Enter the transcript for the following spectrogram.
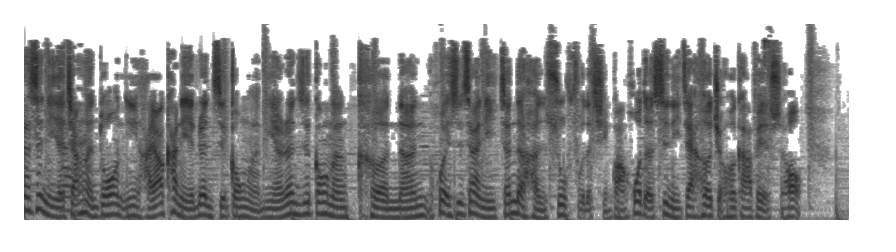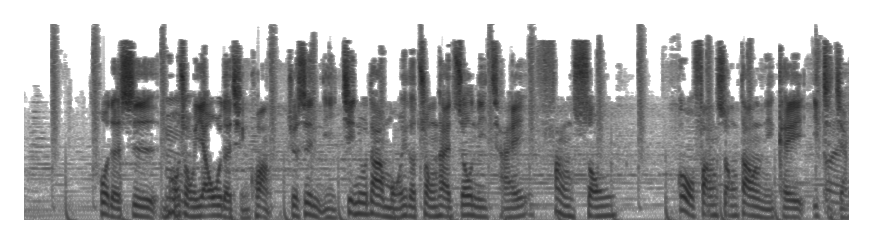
但是你的讲很多，你还要看你的认知功能。你的认知功能可能会是在你真的很舒服的情况，或者是你在喝酒喝咖啡的时候，或者是某种药物的情况，嗯、就是你进入到某一个状态之后，你才放松。够放松到你可以一直讲。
